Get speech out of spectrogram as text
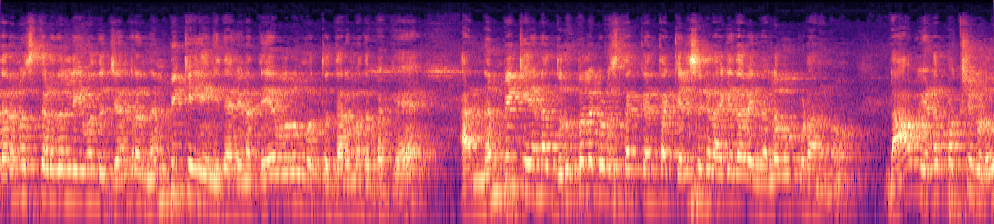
ಧರ್ಮಸ್ಥಳದಲ್ಲಿ ಒಂದು ಜನರ ನಂಬಿಕೆ ಏನಿದೆ, ಅಲ್ಲಿನ ದೇವರು ಮತ್ತು ಧರ್ಮದ ಬಗ್ಗೆ. ಆ ನಂಬಿಕೆಯನ್ನು ದುರ್ಬಲಗೊಳಿಸ್ತಕ್ಕಂಥ ಕೆಲಸಗಳಾಗಿದ್ದಾವೆ ಇವೆಲ್ಲವೂ ಕೂಡ ನಾವು ಎಡಪಕ್ಷಗಳು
